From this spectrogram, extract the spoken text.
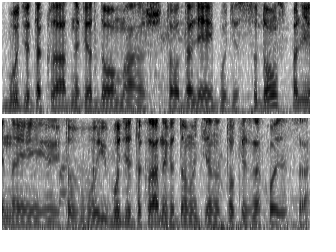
будзе дакладна вядома што далей будзе судом з палінай і будзе дакладна вядома дзе на толькі знаходзіцца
